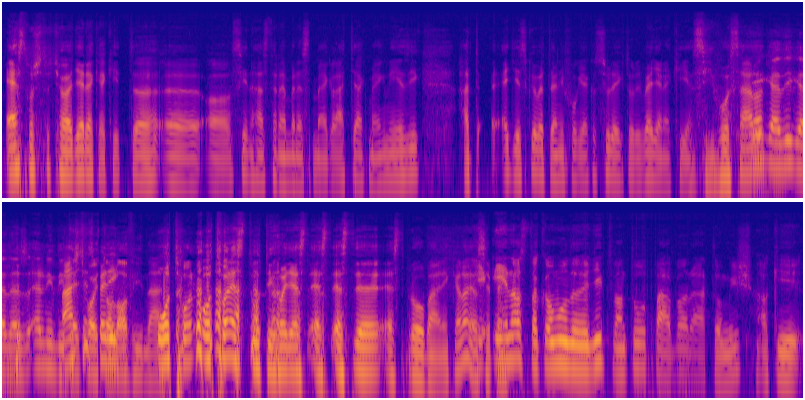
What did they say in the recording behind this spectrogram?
Ezt most, hogyha a gyerekek itt a, a színházteremben ezt meglátják, megnézik, hát egyrészt követelni fogják a szüleiktől, hogy vegyenek ilyen szívószálat. Igen, igen, ez elindít Másrészt egyfajta lavinát. otthon, otthon ezt tudti, hogy ezt, ezt, ezt, ezt próbálni kell. Nagyon Én- szépen Én azt akarom mondani, hogy itt van Tóth Pál barátom is, aki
